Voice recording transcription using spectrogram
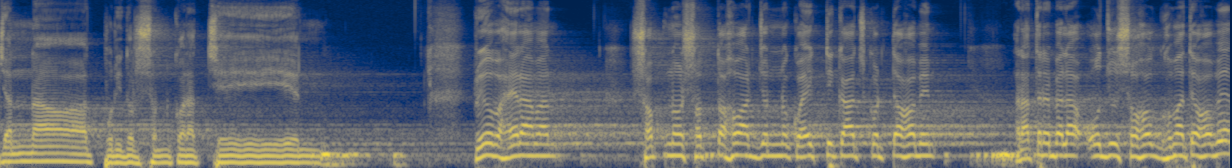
জান্নাত পরিদর্শন করাচ্ছেন। প্রিয় ভাইয়েরা আমার স্বপ্ন সত্য হওয়ার জন্য কয়েকটি কাজ করতে হবে। রাতের বেলা অজু সহ ঘুমাতে হবে।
